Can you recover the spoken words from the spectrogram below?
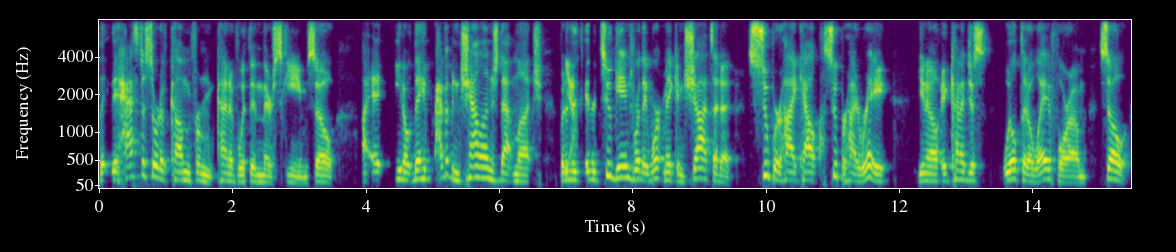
it has to sort of come from kind of within their scheme. So I you know they haven't been challenged that much but yeah. in, the, in the two games where they weren't making shots at a super high cal super high rate you know, it kind of just wilted away for them. So,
